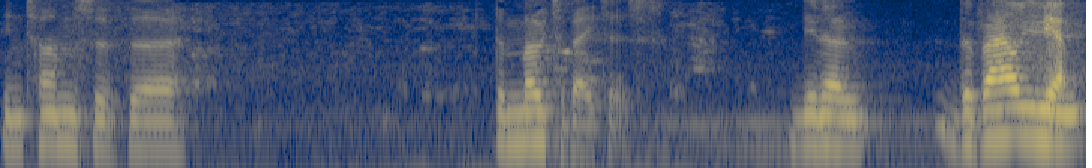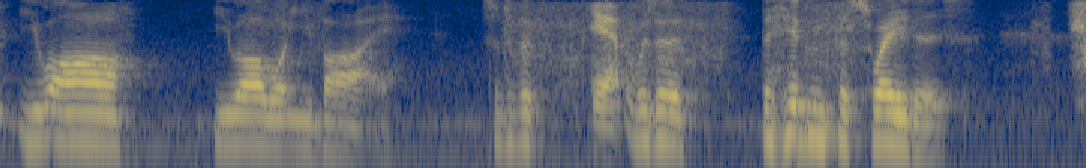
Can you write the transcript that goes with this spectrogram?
in terms of the the motivators you know the value yeah. you are you are what you buy sort of a yeah. it was a the hidden persuaders.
